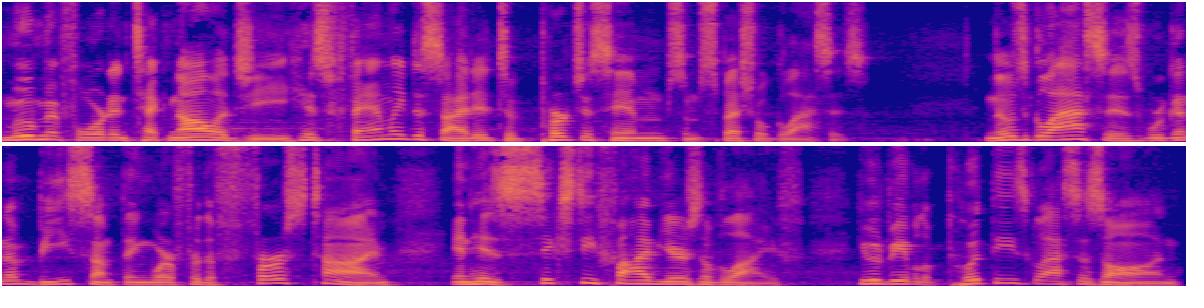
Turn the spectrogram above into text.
movement forward in technology, his family decided to purchase him some special glasses. And those glasses were going to be something where, for the first time in his 65 years of life, he would be able to put these glasses on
